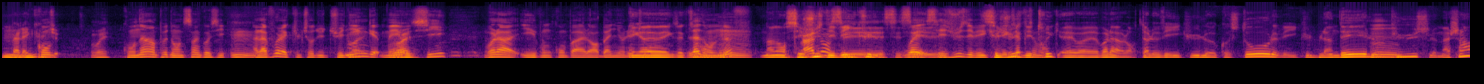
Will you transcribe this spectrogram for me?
Bah, la culture- Ouais. Qu'on a un peu dans le 5 aussi. Mhm. À la fois la culture du tuning, Ouais. mais Ouais. aussi, voilà, ils vont comparer leur bagnole et Ouais, tout. ouais, exactement. Là, dans le 9, Mhm. Non, non, c'est Ah juste non, des c'est- véhicules. c'est- ouais, c'est- c'est juste des C'est véhicules. juste des trucs, eh ouais, voilà. Alors t'as le véhicule costaud, le véhicule blindé, le Mm. puce, le machin,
